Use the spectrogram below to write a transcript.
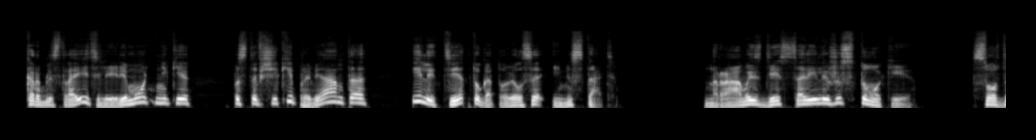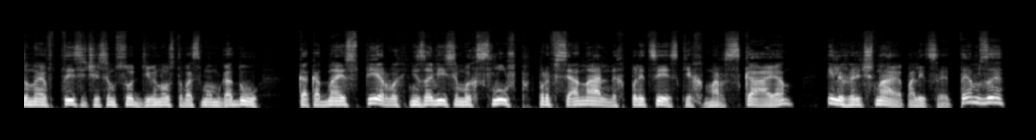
кораблестроители и ремонтники, поставщики провианта или те, кто готовился ими стать. Нравы здесь царили жестокие, созданная в 1798 году как одна из первых независимых служб профессиональных полицейских морская или же речная полиция Темзы,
